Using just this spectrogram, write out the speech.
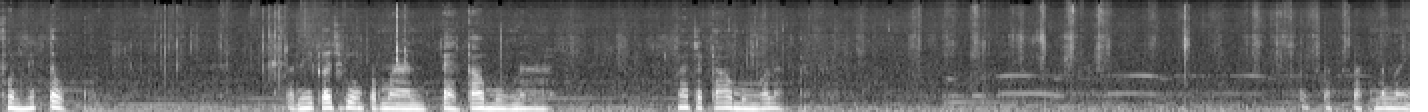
ฝนไม่ตก ตอนนี้ก็ช่วงประมาณแปดเก้าโมงนะคะน่าจะเก้าโมงแล้วแหละก็ปัดปัดมาหน่อย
